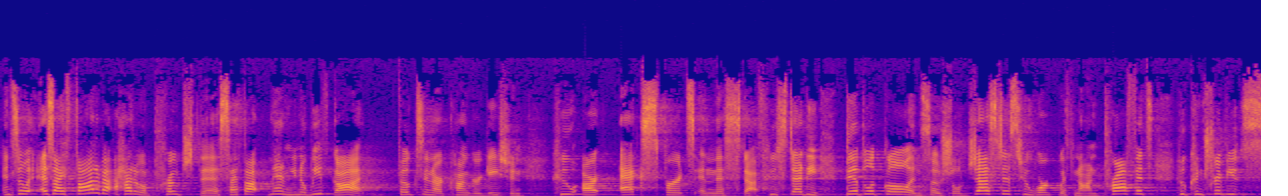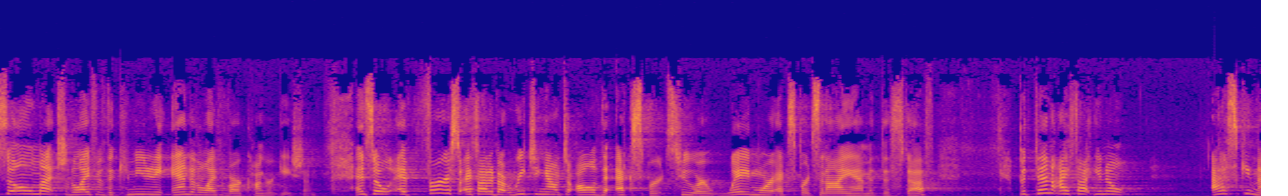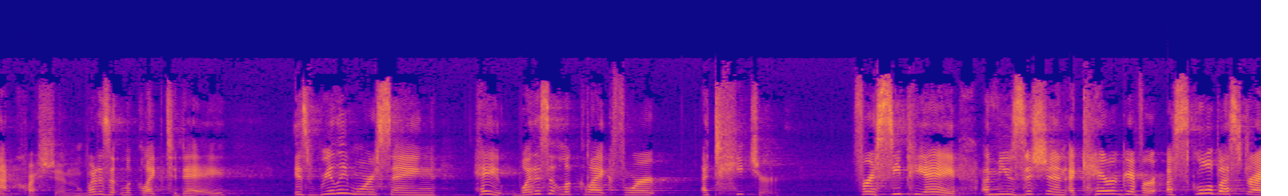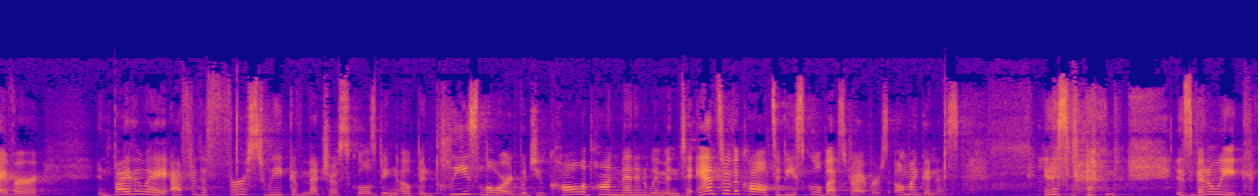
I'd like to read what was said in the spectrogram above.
And so, as I thought about how to approach this, I thought, man, you know, we've got folks in our congregation who are experts in this stuff, who study biblical and social justice, who work with nonprofits, who contribute so much to the life of the community and to the life of our congregation. And so at first, I thought about reaching out to all of the experts who are way more experts than I am at this stuff. But then I thought, you know, asking that question, what does it look like today, is really more saying, hey, what does it look like for a teacher? For a CPA, a musician, a caregiver, a school bus driver. And by the way, after the first week of Metro schools being open, please, Lord, would you call upon men and women to answer the call to be school bus drivers? Oh my goodness. It has been, it's been a week.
